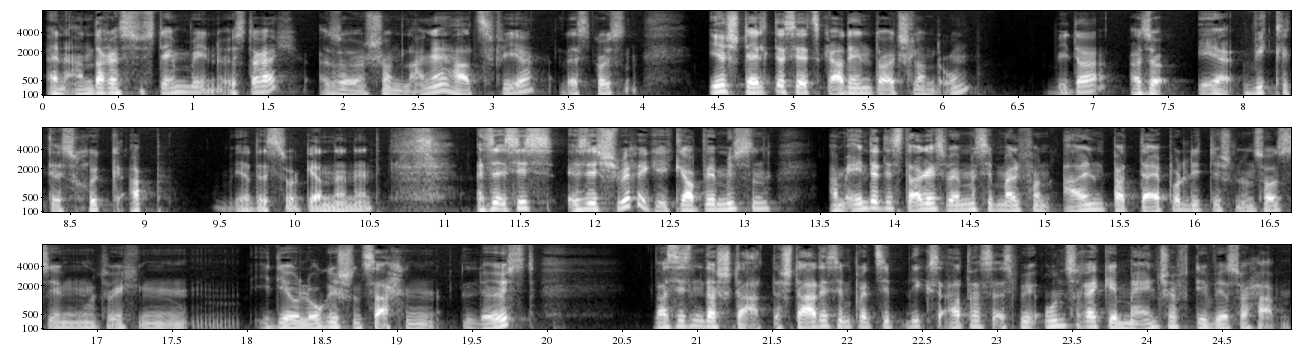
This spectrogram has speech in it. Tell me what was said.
ein anderes System wie in Österreich, also schon lange, Hartz IV lässt grüßen. Ihr stellt das jetzt gerade in Deutschland um, wieder, also ihr wickelt es rückab, wie er das so gerne nennt. Also es ist, es ist schwierig. Ich glaube, wir müssen am Ende des Tages, wenn man sich mal von allen parteipolitischen und sonst irgendwelchen ideologischen Sachen löst, was ist denn der Staat? Der Staat ist im Prinzip nichts anderes als wie unsere Gemeinschaft, die wir so haben.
